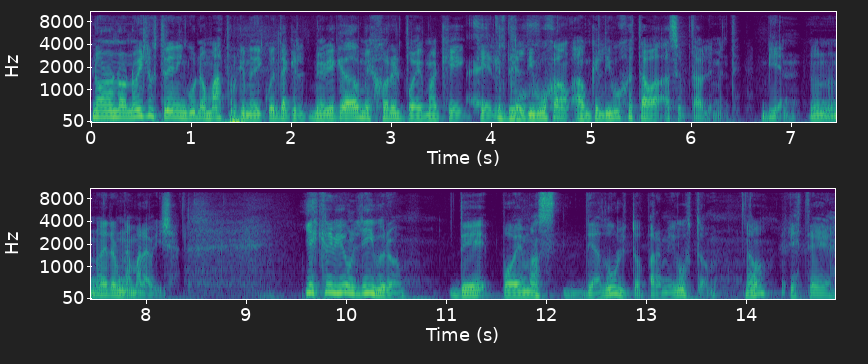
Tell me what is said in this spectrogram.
No, no, no, no ilustré ninguno más porque me di cuenta que me había quedado mejor el poema que, que el, El que el dibujo. dibujo, aunque el dibujo estaba aceptablemente bien. No, no, no era una maravilla. Y escribí un libro de poemas de adulto, para mi gusto, ¿no? Este,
